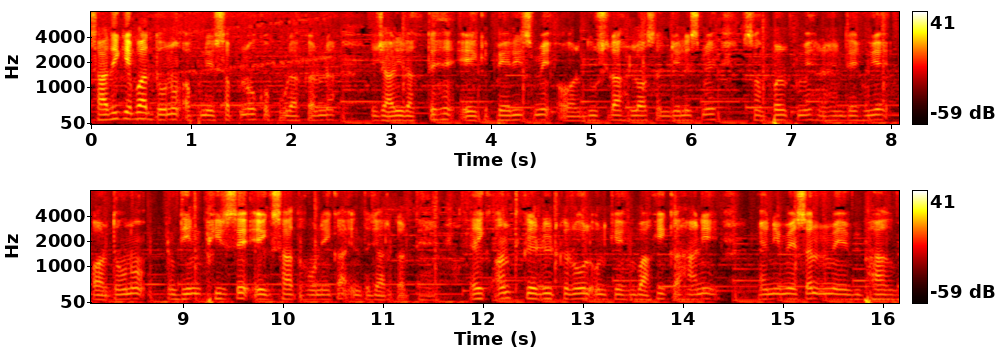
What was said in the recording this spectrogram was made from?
शादी के बाद दोनों अपने सपनों को पूरा करना जारी रखते हैं। एक पेरिस में और दूसरा लॉस एंजलिस में संपर्क में रहते हुए और दोनों दिन फिर से एक साथ होने का इंतज़ार करते हैं। एक अंत क्रेडिट का रोल उनके बाकी कहानी एनिमेशन में विभाग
